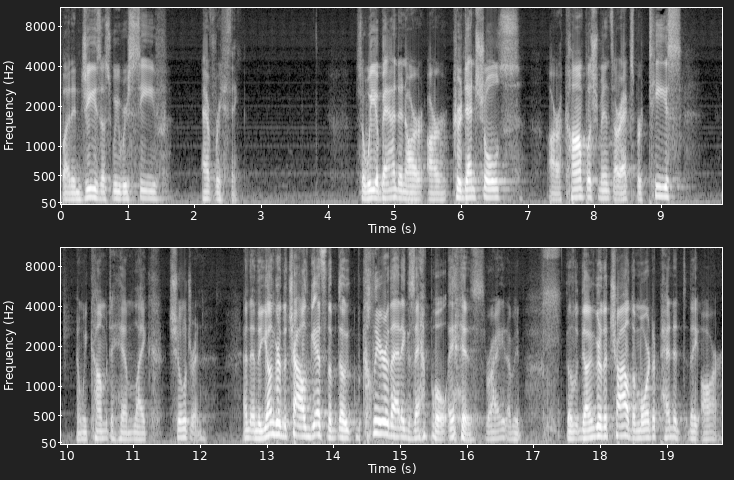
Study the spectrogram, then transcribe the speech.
but in Jesus we receive everything. So we abandon our, our credentials, our accomplishments, our expertise, and we come to Him like children. And then the younger the child gets, the, the clearer that example is, right? I mean, the younger the child, the more dependent they are.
